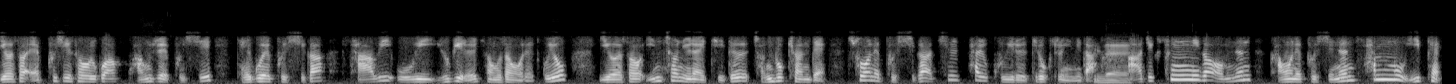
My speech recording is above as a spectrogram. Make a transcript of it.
이어서 FC 서울과 광주 FC, 대구 FC가 4위, 5위, 6위를 형성을 했고요. 이어서 인천 유나이티드, 전북 현대, 수원 FC가 7, 8, 9위를 기록 중입니다. 네. 아직 승리가 없는 강원 FC는 3무 2패,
